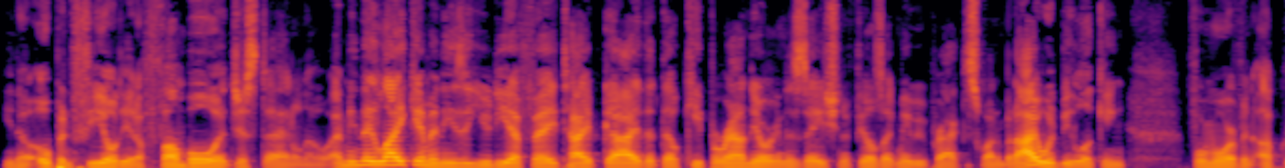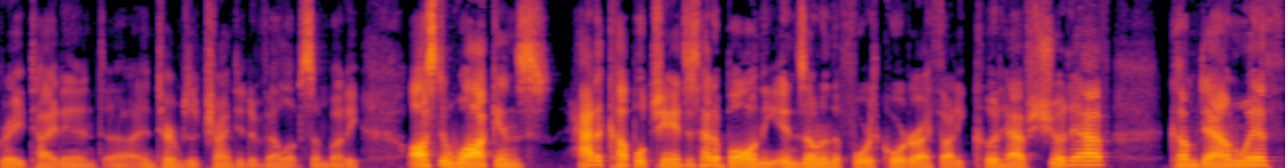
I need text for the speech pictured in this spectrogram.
you know open field. He had a fumble. It just I don't know. I mean, they like him, and he's a UDFA type guy that they'll keep around the organization. It feels like maybe practice squad, but I would be looking for more of an upgrade tight end uh, in terms of trying to develop somebody. Austin Watkins had a couple chances, had a ball in the end zone in the fourth quarter. I thought he could have, should have come down with.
